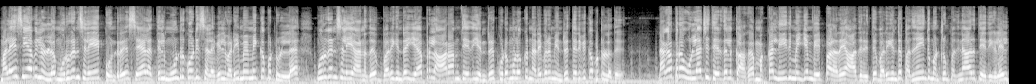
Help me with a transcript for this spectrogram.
மலேசியாவில் உள்ள முருகன் சிலையைப் போன்று சேலத்தில் மூன்று கோடி செலவில் வடிவமைக்கப்பட்டுள்ள முருகன் சிலையானது வருகின்ற ஏப்ரல் ஆறாம் தேதி என்று குடமுழுக்கு நடைபெறும் என்று தெரிவிக்கப்பட்டுள்ளது. நகர்ப்புற உள்ளாட்சி தேர்தலுக்காக மக்கள் நீதி மையம் வேட்பாளரை ஆதரித்து வருகின்ற பதினைந்து மற்றும் பதினாறு தேதிகளில்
